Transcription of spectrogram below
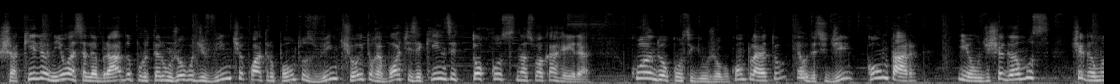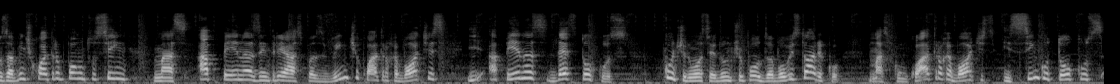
Shaquille O'Neal é celebrado por ter um jogo de 24 pontos, 28 rebotes e 15 tocos na sua carreira. Quando eu consegui o jogo completo, eu decidi contar. E onde chegamos? Chegamos a 24 pontos sim, mas apenas, entre aspas, 24 rebotes e apenas 10 tocos. Continua sendo um triple-double histórico, mas com 4 rebotes e 5 tocos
